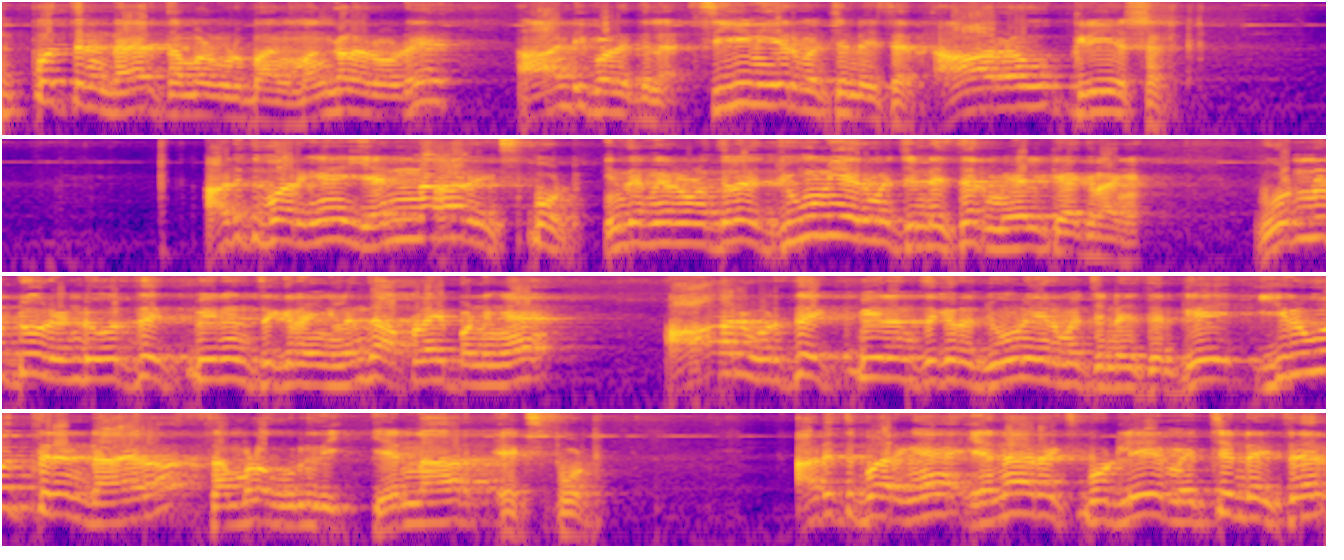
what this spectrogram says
முப்பத்தி ரெண்டாயிரம் சம்பளம் கொடுப்பாங்க மங்கள ரோடு ஆண்டிபாளையத்தில். சீனியர் மெர்ச்சன்டைசர் ஆரவ் கிரியேஷன் அடுத்து பாருங்க என்ஆர் எக்ஸ்போர்ட் இந்த நிறுவனத்தில் ஜூனியர் மெர்ச்சன்டைசர் மேல் கேட்குறாங்க ஒன்று டு ரெண்டு வருஷம் எக்ஸ்பீரியன்ஸ் இருக்கிறவங்கலேருந்து அப்ளை பண்ணுங்கள் ஆறு வருஷம் எக்ஸ்பீரியன்ஸ் இருக்கிற ஜூனியர் மெர்ச்சன்டைசருக்கு இருபத்தி ரெண்டாயிரம் சம்பளம் உறுதி என்ஆர் எக்ஸ்போர்ட் அடுத்து பாருங்க என்ஆர் எக்ஸ்போர்ட்லேயே மெர்ச்சன்டைசர்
